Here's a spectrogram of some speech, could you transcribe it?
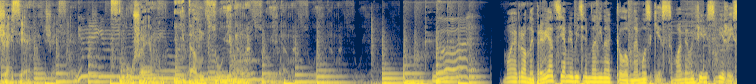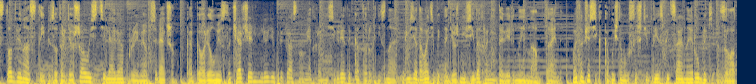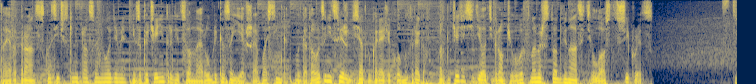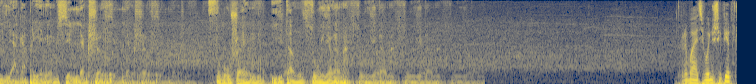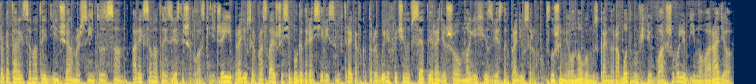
часе. Слушаем и танцуем. Мой огромный привет всем любителям новинок клубной музыки. С вами в эфире свежий 112 эпизод радиошоу «Стиляга Premium Selection». Как говорил Уинстон Черчилль, люди прекрасно умеют хранить секреты, которых не знают. Друзья, давайте быть надежнее и всегда хранить доверенные нам тайны. В этом часе, как обычно, вы услышите две специальные рубрики «Золотая транс» с классическими трансовыми мелодиями и в заключении традиционная рубрика «Заевшая пластинка». Вы готовы оценить свежую десятку горячих клубных треков? Подключайтесь и делайте громче выпуск номер 112 Lost Secrets. Стиляга Premium Selection. Слушаем и танцуем. Открывает сегодняшний эфир трек от Alex Sonata и Dean Chalmers Into the Sun. Алекс Соната – известный шотландский диджей и продюсер, прославившийся благодаря серии своих треков, которые были включены в сеты радиошоу многих известных продюсеров. Слушаем его новую музыкальную работу в эфире вашего любимого радио.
